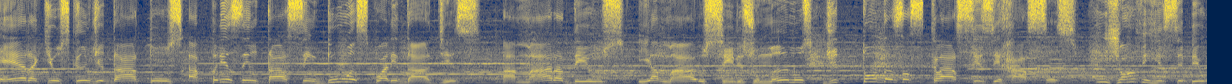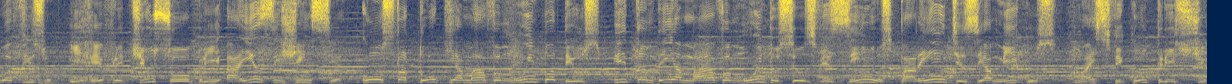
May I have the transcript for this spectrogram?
era que os candidatos apresentassem duas qualidades: amar a Deus e amar os seres humanos de todas as classes e raças. Um jovem recebeu o aviso e refletiu sobre a exigência. Constatou que amava muito a Deus e também amava muito seus vizinhos, parentes e amigos, mas ficou triste,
